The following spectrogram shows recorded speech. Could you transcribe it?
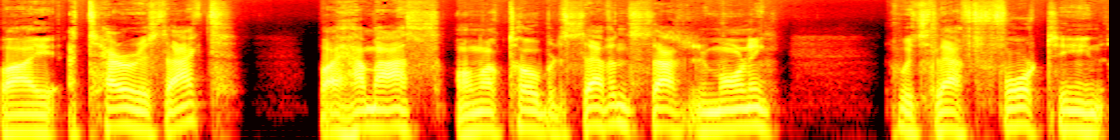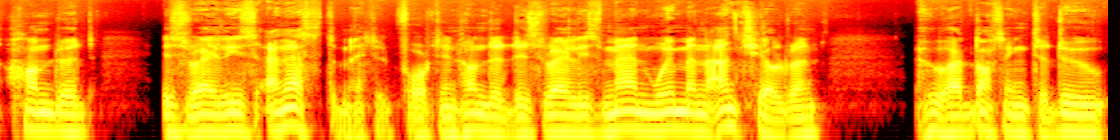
by a terrorist act by Hamas on October the 7th, Saturday morning, which left 1,400 Israelis, an estimated 1,400 Israelis, men, women, and children, who had nothing to do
